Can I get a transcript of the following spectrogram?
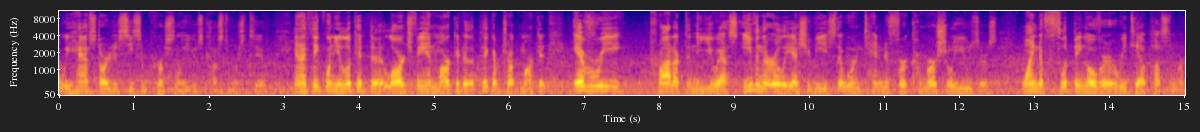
we have started to see some personal use customers too and i think when you look at the large van market or the pickup truck market every product in the US, even the early SUVs that were intended for commercial users, wind up flipping over to a retail customer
